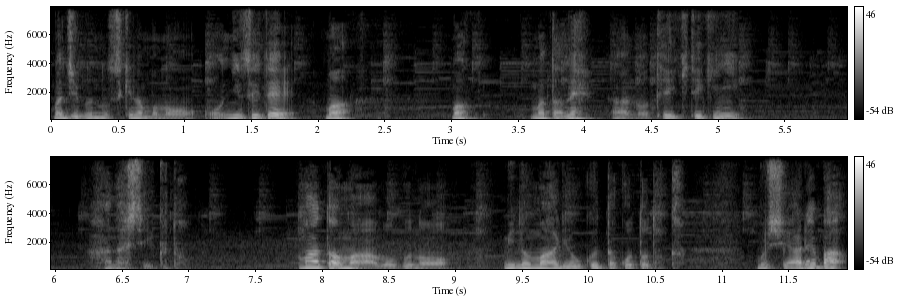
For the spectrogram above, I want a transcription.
まあ、自分の好きなものについて、まあ、まあ、またね、あの定期的に話していくと。まあ、あとはまあ僕の身の回りを送ったこととかもしあれば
